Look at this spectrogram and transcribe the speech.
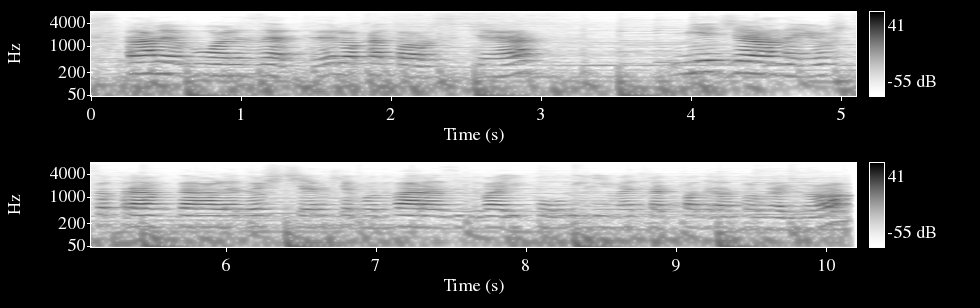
stare WLZ-y lokatorskie, miedziane już co prawda, ale dość cienkie, bo 2 razy 2,5 mm kwadratowego.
